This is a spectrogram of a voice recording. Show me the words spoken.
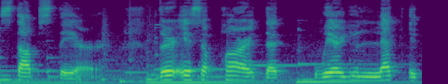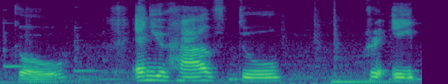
stops there there is a part that where you let it go and you have to create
